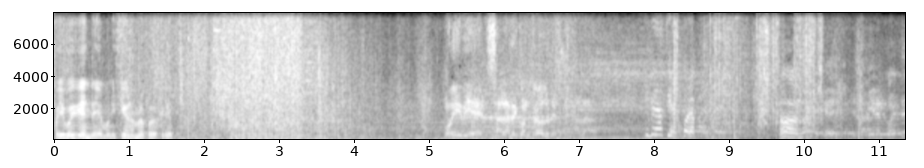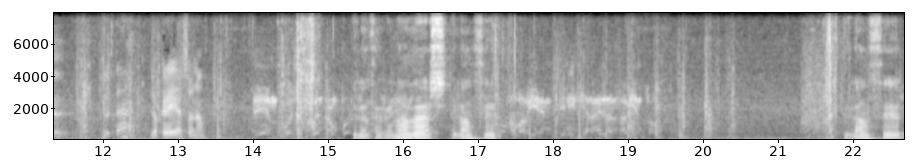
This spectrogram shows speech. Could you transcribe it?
Oye, voy bien de munición, no me lo puedo creer. Sala de control despejada. Gracias por aparecer. Ah, no hay de qué. ¿Está bien el cohete? Lo está, lo creas o no. Bien, pues encuentra un puesto. De lanzargranadas, de lancer, Va bien, iniciará el lanzamiento. de lancer.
